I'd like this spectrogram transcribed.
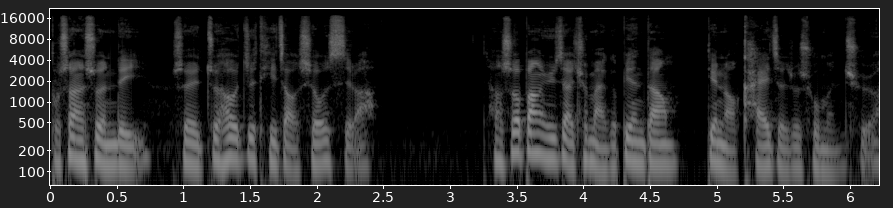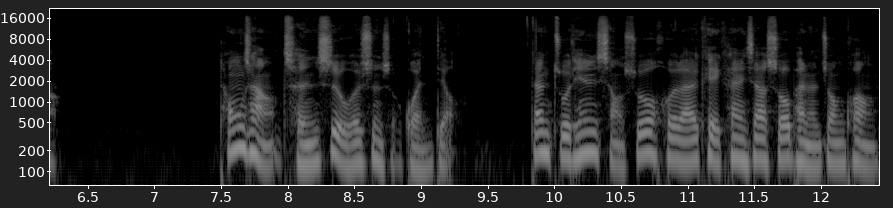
不算顺利，所以最后就提早休息了。想说帮鱼仔去买个便当，电脑开着就出门去了。通常城市我会顺手关掉，但昨天想说回来可以看一下收盘的状况，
